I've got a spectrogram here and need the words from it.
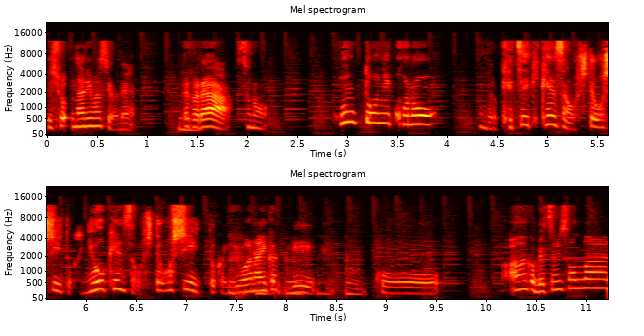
でしょ？なりますよね。だから、その本当にこのなんだろう血液検査をしてほしいとか尿検査をしてほしいとかうん、言わない限り、うんうんこうあなんか別にそんな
